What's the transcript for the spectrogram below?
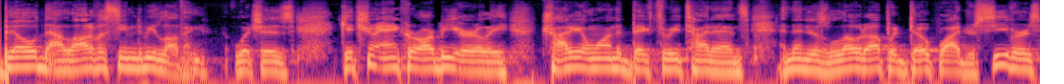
build that a lot of us seem to be loving, which is get your anchor RB early, try to get one of the big three tight ends, and then just load up with dope wide receivers.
